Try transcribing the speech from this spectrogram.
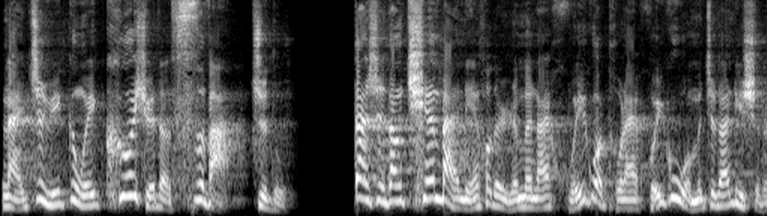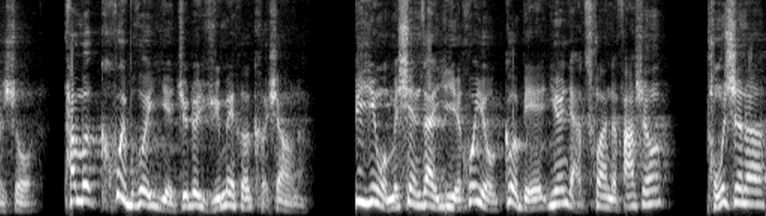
乃至于更为科学的司法制度。但是，当千百年后的人们来回过头来回顾我们这段历史的时候，他们会不会也觉得愚昧和可笑呢？毕竟我们现在也会有个别冤假错案的发生，同时呢，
